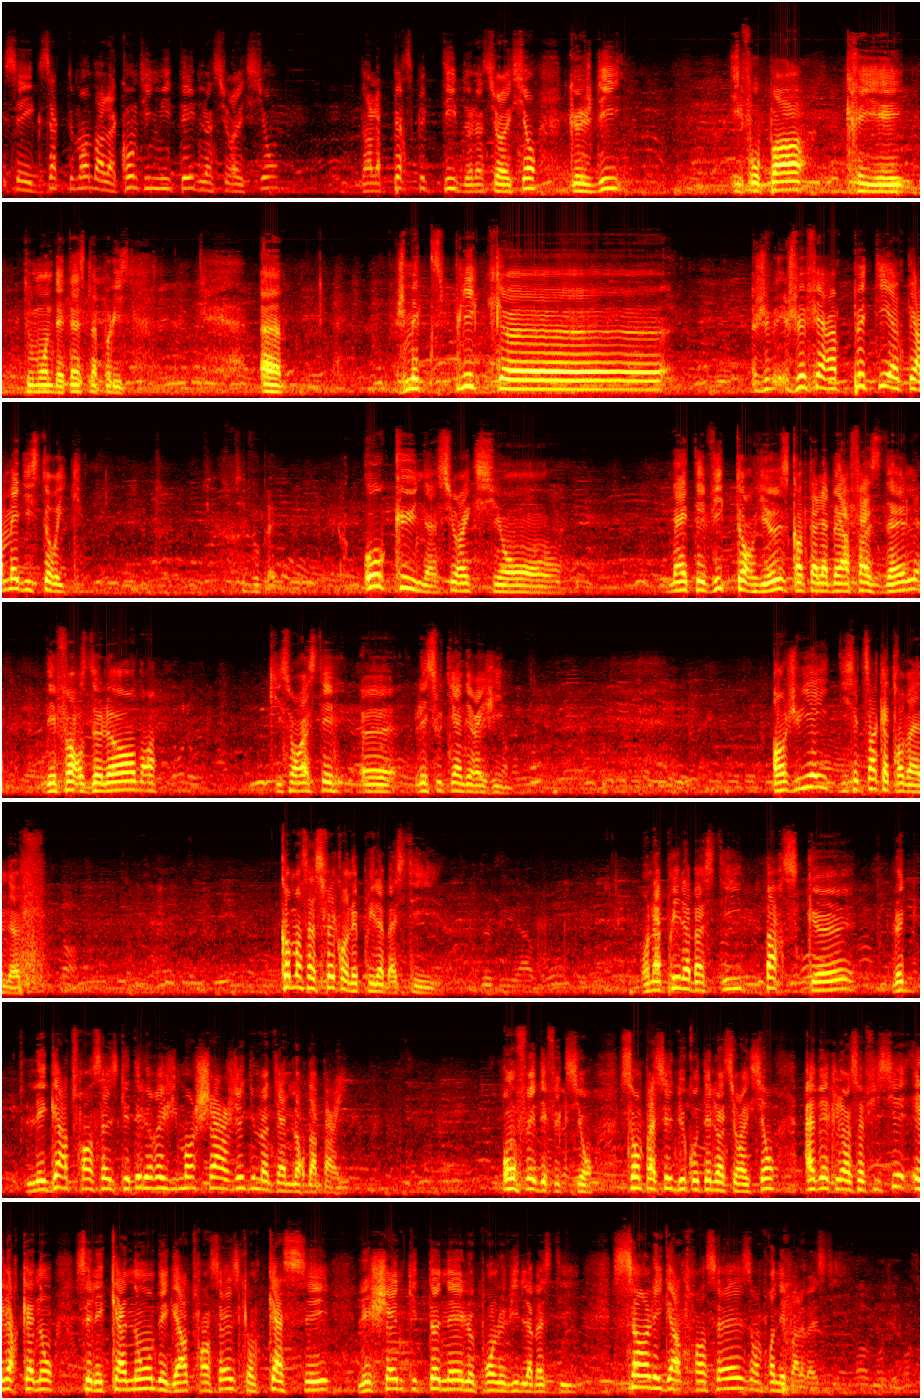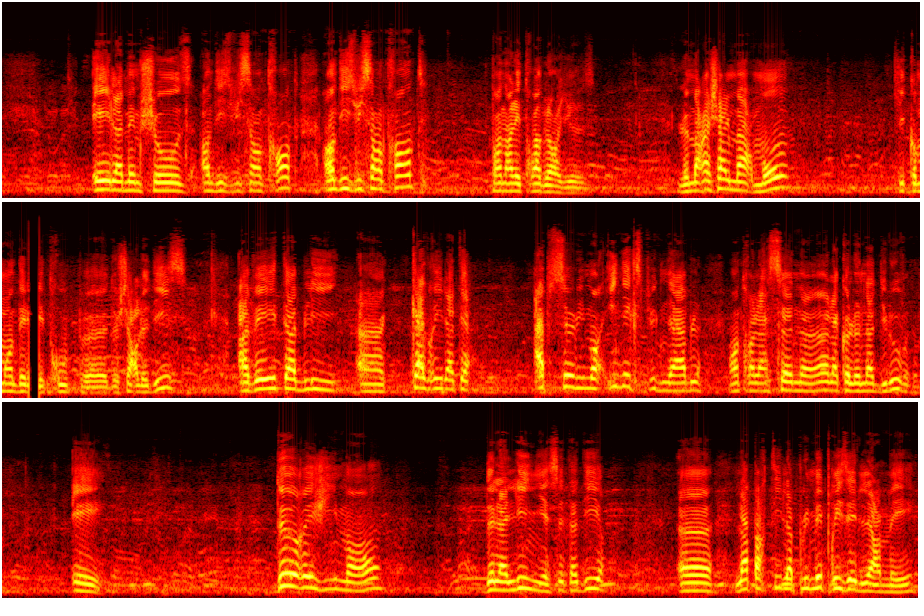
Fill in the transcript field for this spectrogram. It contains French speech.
C'est exactement dans la continuité de l'insurrection, dans la perspective de l'insurrection, que je dis il ne faut pas crier tout le monde déteste la police. Euh, je m'explique. Euh, je, vais faire un petit intermède historique. S'il vous plaît. Aucune insurrection n'a été victorieuse quand elle avait en face d'elle des forces de l'ordre qui sont restées euh, les soutiens des régimes. En juillet 1789, comment ça se fait qu'on ait pris la Bastille? On a pris la Bastille parce que les gardes françaises, qui étaient le régiment chargé du maintien de l'ordre à Paris, ont fait défection, sont passés du côté de l'insurrection avec leurs officiers et leurs canons. C'est les canons des gardes françaises qui ont cassé les chaînes qui tenaient le pont-levis de la Bastille. Sans les gardes françaises, on ne prenait pas la Bastille. Et la même chose en 1830. En 1830, pendant les Trois Glorieuses, le maréchal Marmont, qui commandait les troupes euh, de Charles X, avait établi un quadrilatère absolument inexpugnable entre la Seine, hein, la colonnade du Louvre, et deux régiments de la ligne, c'est-à-dire euh, la partie la plus méprisée de l'armée,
